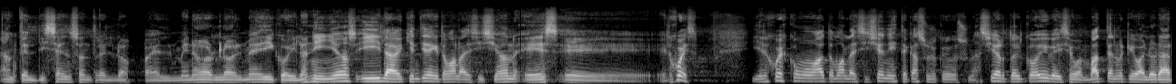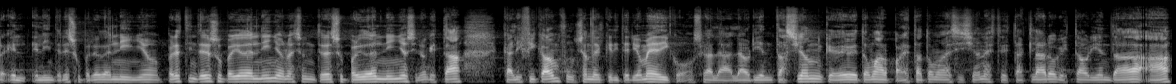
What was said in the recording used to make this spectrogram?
ante el disenso entre el menor, el médico y los niños, y la, quien tiene que tomar la decisión es eh, el juez. Y el juez cómo va a tomar la decisión, en este caso yo creo que es un acierto del código, que dice, bueno, va a tener que valorar el, interés superior del niño, pero este interés superior del niño no es un interés superior del niño, sino que está calificado en función del criterio médico. O sea, la, orientación que debe tomar para esta toma de decisiones está claro que está orientada a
